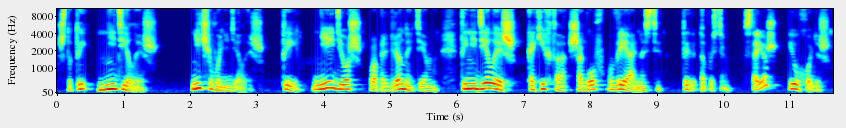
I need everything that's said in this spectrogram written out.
что ты не делаешь, ничего не делаешь. Ты не идешь в определенные темы, ты не делаешь каких-то шагов в реальности. Ты, допустим, встаешь и уходишь.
